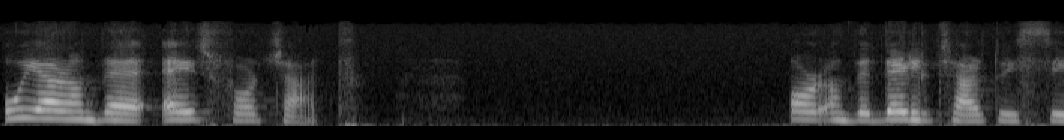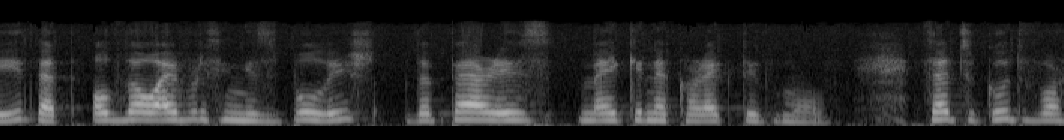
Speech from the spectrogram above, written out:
we are on the H4 chart. Or on the daily chart we see that although everything is bullish the pair is making a corrective move. That's good for,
